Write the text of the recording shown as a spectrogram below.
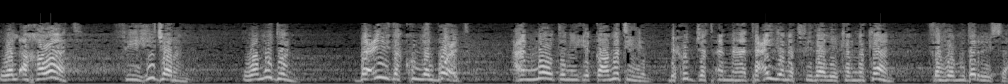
والأخوات في هجر ومدن بعيدة كل البعد عن موطن إقامتهم بحجة أنها تعينت في ذلك المكان فهي مدرسة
